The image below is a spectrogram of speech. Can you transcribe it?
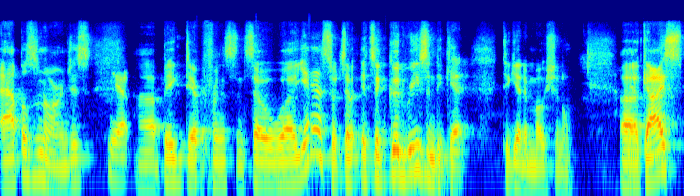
apples and oranges." Yeah. uh, big difference. And so, uh, yeah, so it's a it's a good reason to get to get emotional, uh, guys.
